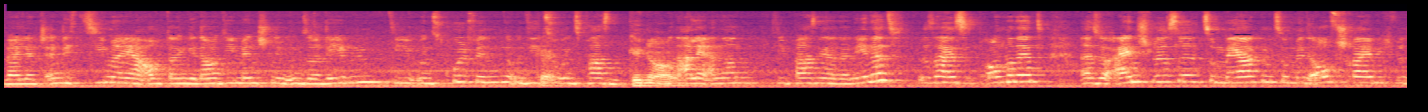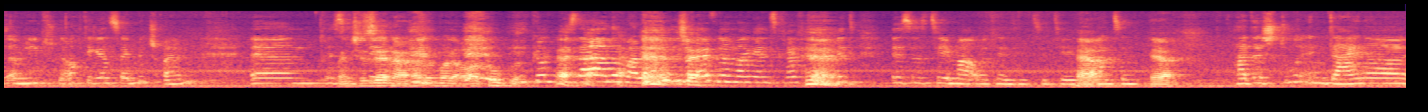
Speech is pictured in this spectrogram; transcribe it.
Weil letztendlich ziehen wir ja auch dann genau die Menschen in unser Leben, die uns cool finden und die okay. zu uns passen. Genau. Und alle anderen, die passen ja dann eh nicht. Das heißt, brauchen wir nicht. Also ein Schlüssel zum Merken, zum mit aufschreiben. Ich würde am liebsten auch die ganze Zeit mitschreiben. Ähm, du ja nachher nochmal angucken. ich gucke das nachher nochmal an und schreibe nochmal ganz kräftig mit. Ist das Thema Authentizität. Ja. Wahnsinn. Ja. Hattest du in deiner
